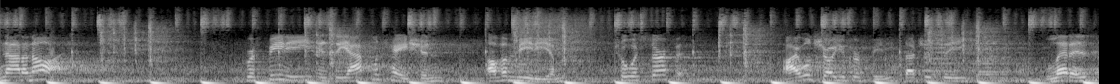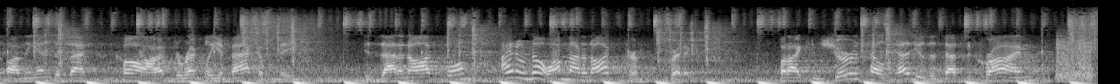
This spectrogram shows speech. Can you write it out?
is not an art. Graffiti is the application of a medium to a surface. I will show you graffiti, such as the letters on the end of that car directly in back of me. Is that an art form? I don't know. I'm not an art cr- critic. But I can sure as hell tell you that that's a crime.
